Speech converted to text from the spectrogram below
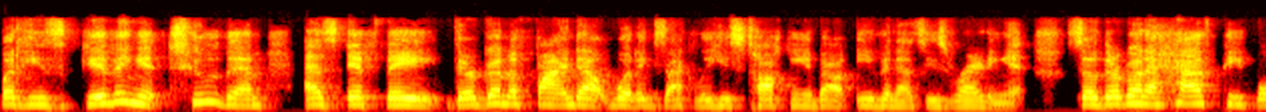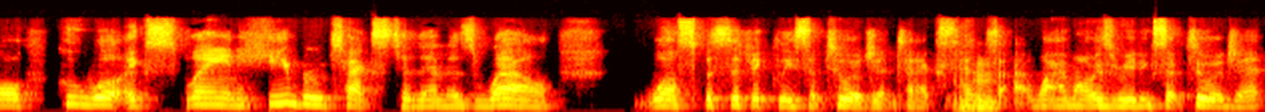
but he's giving it to them as if they they're going to find out what exactly he's talking about even as he's writing it. So they're going to have people who will explain Hebrew text to them as well well, specifically Septuagint text, hence mm-hmm. why I'm always reading Septuagint.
